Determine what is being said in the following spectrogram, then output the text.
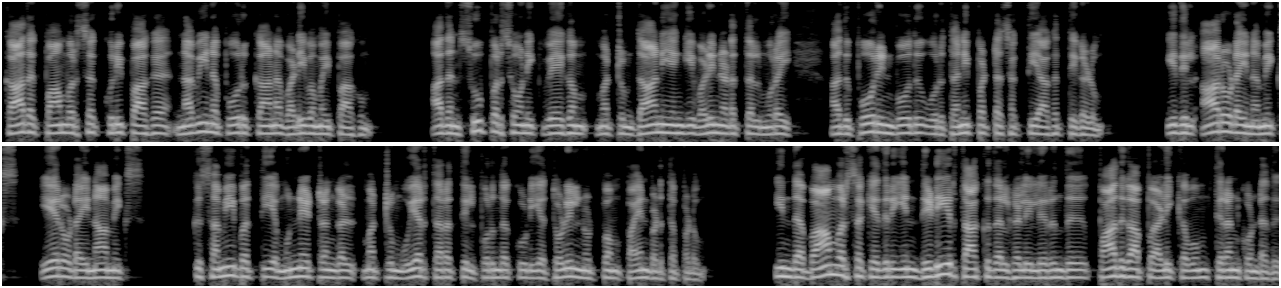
காதக் பாமர்சக் குறிப்பாக நவீன போருக்கான வடிவமைப்பாகும். அதன் சூப்பர்சோனிக் வேகம் மற்றும் தானியங்கி வழிநடத்தல் முறை அது போரின் போது ஒரு தனிப்பட்ட சக்தியாக திகழும். இதில் ஆரோடைனமிக்ஸ் ஏரோடைனாமிக்ஸ் க்கு சமீபத்திய முன்னேற்றங்கள் மற்றும் உயர்தரத்தில் பொருந்தக்கூடிய தொழில்நுட்பம் பயன்படுத்தப்படும். இந்த பாம்பர்சக் எதிரியின் திடீர் தாக்குதல்களிலிருந்து பாதுகாப்பு அளிக்கவும் திறன் கொண்டது.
